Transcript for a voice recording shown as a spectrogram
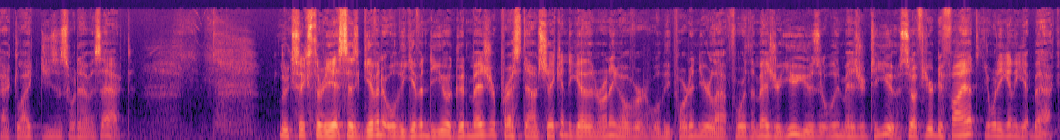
act like Jesus would have us act. Luke 6:38 says, "Given it will be given to you a good measure, pressed down, shaken together, and running over, will be poured into your lap. For the measure you use, it will be measured to you." So if you're defiant, what are you going to get back?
